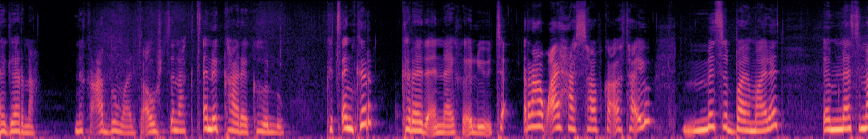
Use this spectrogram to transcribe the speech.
ነገርና ንክዓቢ ማለት ኣብ ውሽጥና ጥንካረ ክህሉ ክጥንክር ክረድአና ይኽእል እዩ። እቲ ራብዓይ ሓሳብ ከኣ እንታይ እዩ? ምጽባይ ማለት እምነትና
